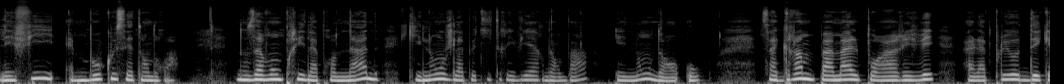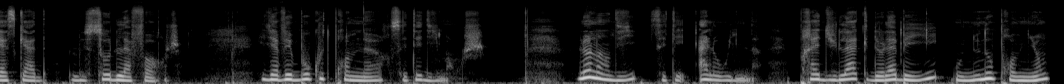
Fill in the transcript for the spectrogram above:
Les filles aiment beaucoup cet endroit. Nous avons pris la promenade qui longe la petite rivière d'en bas et non d'en haut. Ça grimpe pas mal pour arriver à la plus haute des cascades, le saut de la forge. Il y avait beaucoup de promeneurs, c'était dimanche. Le lundi, c'était Halloween. Près du lac de l'abbaye où nous nous promenions,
